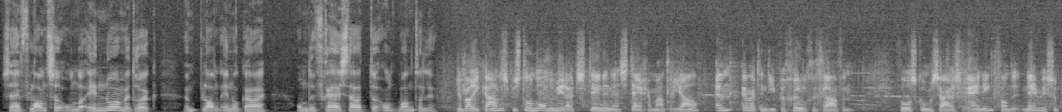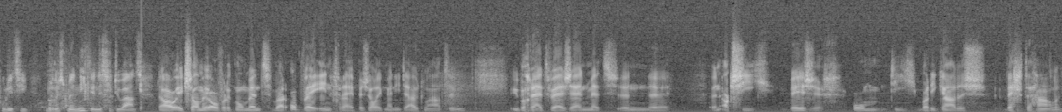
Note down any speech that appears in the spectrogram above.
Zij flansen onder enorme druk een plan in elkaar om de Vrijstaat te ontmantelen. De barricades bestonden onder meer uit stenen en steigermateriaal en er werd een diepe geul gegraven. Volgens commissaris Reining van de Nijmeegse politie berust men niet in de situatie. Nou, ik zal mij over het moment waarop wij ingrijpen, zal ik mij niet uitlaten. U begrijpt, wij zijn met een, eh, een actie bezig om die barricades weg te halen.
